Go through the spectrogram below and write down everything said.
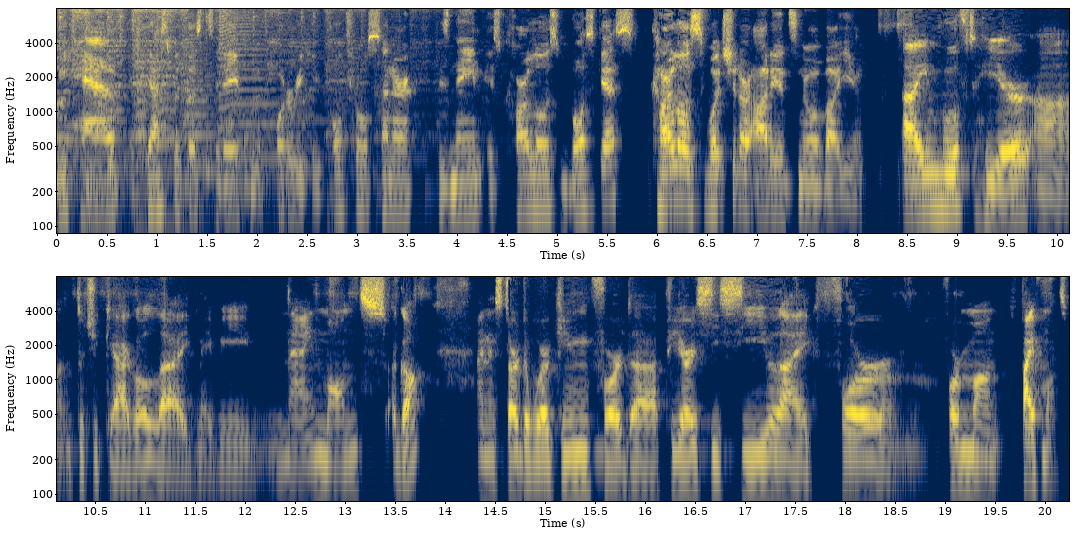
We have a guest with us today from the Puerto Rican Cultural Center. His name is Carlos Bosques. Carlos, what should our audience know about you? I moved here uh, to Chicago like maybe nine months ago, and I started working for the PRCC like four four months, five months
